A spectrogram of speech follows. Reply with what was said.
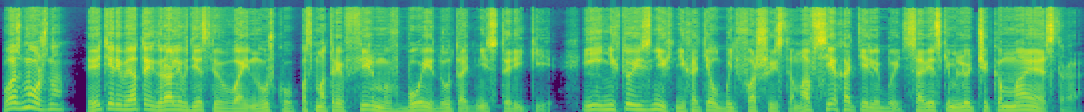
Возможно, эти ребята играли в детстве в войнушку, посмотрев фильм «В бой идут одни старики». И никто из них не хотел быть фашистом, а все хотели быть советским летчиком маэстро.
